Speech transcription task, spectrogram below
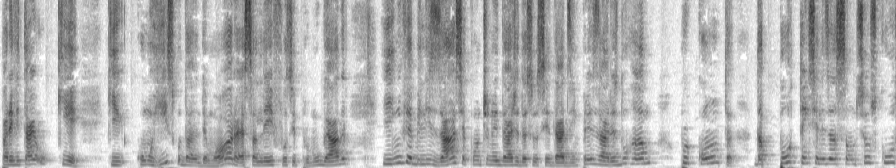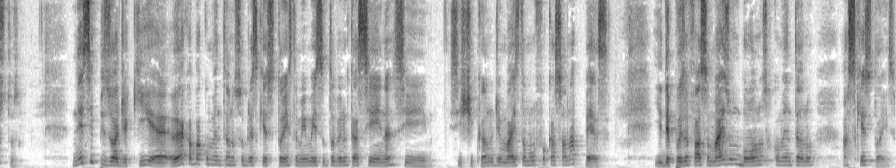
para evitar o quê? Que, com o risco da demora, essa lei fosse promulgada e inviabilizasse a continuidade das sociedades empresárias do ramo por conta da potencialização dos seus custos. Nesse episódio aqui, é, eu ia acabar comentando sobre as questões também, mas eu tô vendo que tá se, né, se, se esticando demais, então vamos focar só na peça. E depois eu faço mais um bônus comentando as questões.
